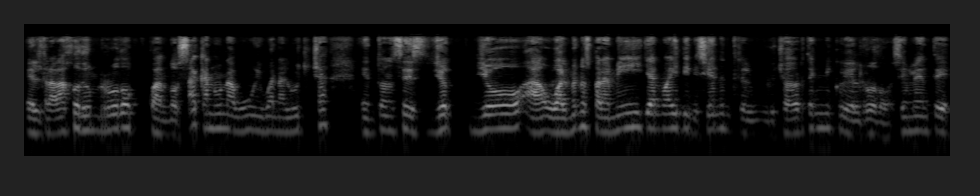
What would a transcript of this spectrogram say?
el trabajo de un rudo cuando sacan una muy buena lucha. Entonces, yo, yo, o al menos para mí, ya no hay división entre el luchador técnico y el rudo. Simplemente,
